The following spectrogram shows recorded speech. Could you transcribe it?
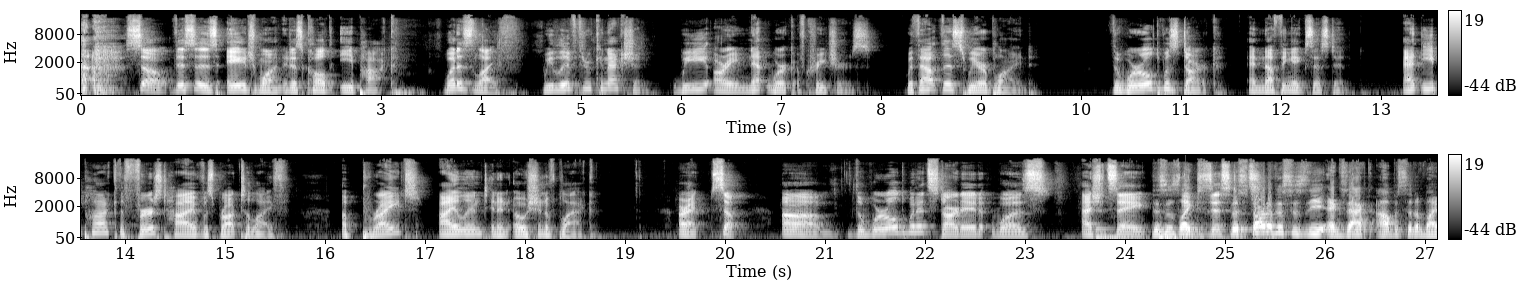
so this is age one. It is called Epoch. What is life? We live through connection. We are a network of creatures. Without this, we are blind. The world was dark, and nothing existed. At Epoch, the first hive was brought to life a bright island in an ocean of black. All right, so um, the world when it started was, I should say, This is like existence. the start of this is the exact opposite of my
